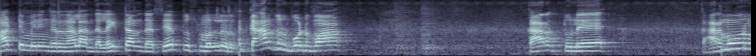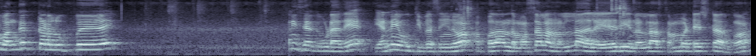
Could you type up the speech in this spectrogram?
நாட்டு மீனுங்கிறதுனால அந்த லைட்டாக அந்த சேத்து ஸ்மெல் இருக்கும். காரத்தூள் போட்டுப்போம். காரத்தூள் கரமூர் வங்கக்கடல் உப்பு. தண்ணி சேர்க்கக்கூடாது. எண்ணெயை ஊற்றி பிசையணும் அப்போ தான் அந்த மசாலா நல்லா அதில் ஏறி நல்லா செம்ம டேஸ்ட்டாக இருக்கும்.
